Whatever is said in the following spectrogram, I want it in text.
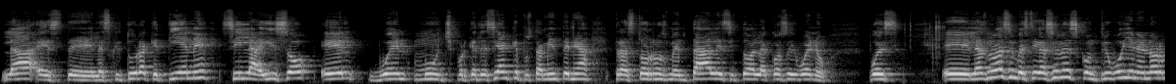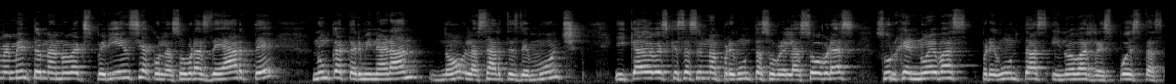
la, este, la escritura que tiene, sí la hizo el buen Munch, porque decían que pues también tenía trastornos mentales y toda la cosa y bueno, pues... Eh, las nuevas investigaciones contribuyen enormemente a una nueva experiencia con las obras de arte, nunca terminarán, ¿no? Las artes de Munch. Y cada vez que se hace una pregunta sobre las obras, surgen nuevas preguntas y nuevas respuestas.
